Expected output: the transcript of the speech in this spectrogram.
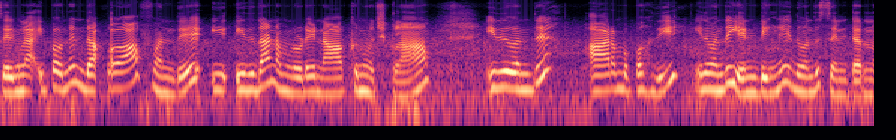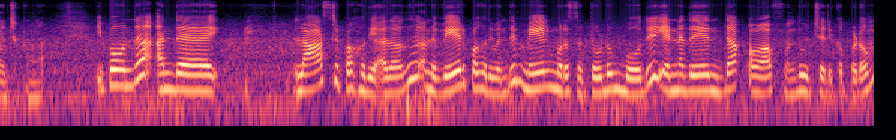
சரிங்களா? இப்போ வந்து இந்த ஆஃப் வந்து இதுதான் நம்மளுடைய நாக்குன்னு வச்சுக்கலாம். இது வந்து ஆரம்ப பகுதி இது வந்து எண்டிங்கு இது வந்து சென்டர்னு வச்சுக்கோங்க. இப்போ வந்து அந்த லாஸ்ட் பகுதி அதாவது அந்த வேர் பகுதி வந்து மேல்முரசை தொடும்போது என்னது? இந்த ஆஃப் வந்து உச்சரிக்கப்படும்.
